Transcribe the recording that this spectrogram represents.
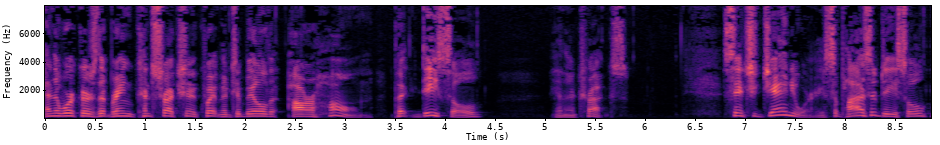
And the workers that bring construction equipment to build our home put diesel in their trucks. Since January, supplies of diesel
